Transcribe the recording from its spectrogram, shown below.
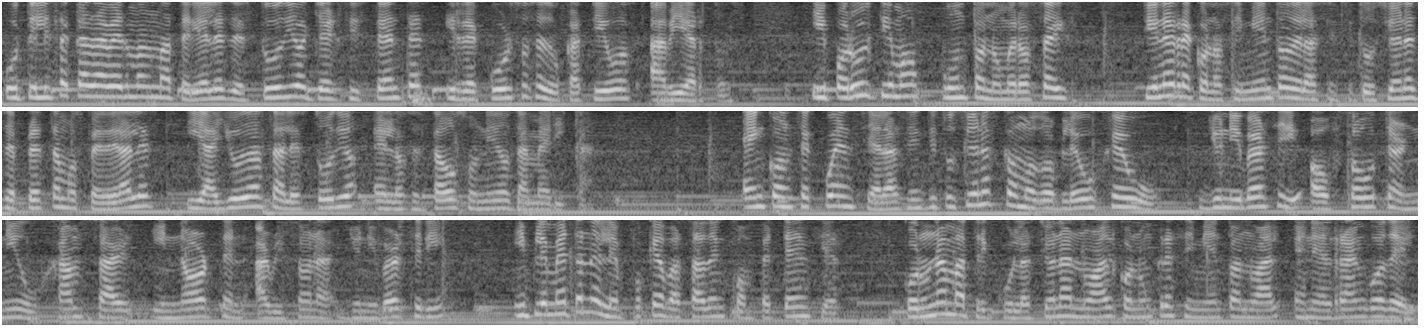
utiliza cada vez más materiales de estudio ya existentes y recursos educativos abiertos. Y por último, punto número 6. Tiene reconocimiento de las instituciones de préstamos federales y ayudas al estudio en los Estados Unidos de América. En consecuencia, las instituciones como WGU, University of Southern New Hampshire y Northern Arizona University implementan el enfoque basado en competencias, con una matriculación anual con un crecimiento anual en el rango del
